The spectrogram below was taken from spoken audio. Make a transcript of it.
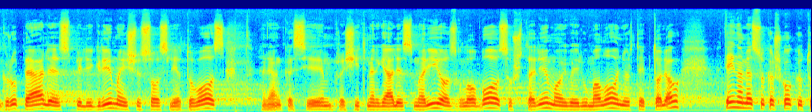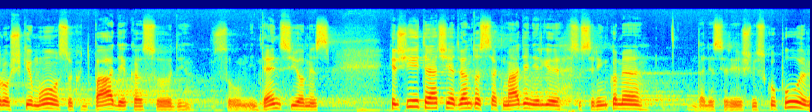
grupelės, piligrimai iš visos Lietuvos renkasi prašyti mergelės Marijos globos, užtarimo, įvairių malonių ir taip toliau. Teiname su kažkokiu troškimu, su padėka, su, su intencijomis. Ir šį trečiąjį Adventos sekmadienį irgi susirinkome dalis ir iš viskupų, ir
